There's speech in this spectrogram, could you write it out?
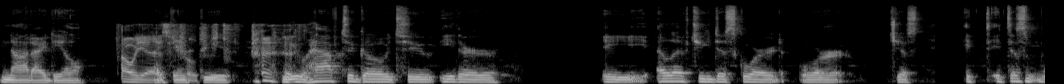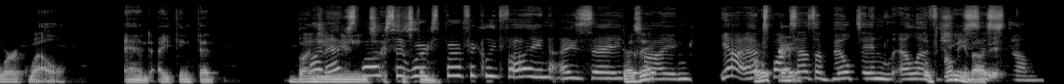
not ideal. Oh yeah, I think you, you have to go to either a LFG Discord or just it it doesn't work well. And I think that Bungie On needs Xbox, it works perfectly fine. I say Does trying. It? Yeah, Xbox okay. has a built-in LFG well, system.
